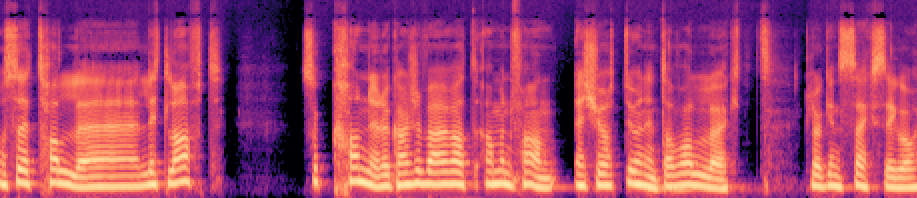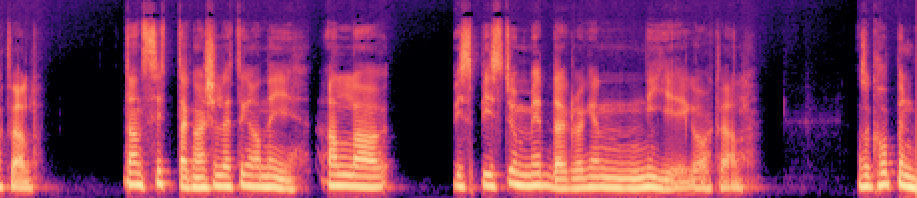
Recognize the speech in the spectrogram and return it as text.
og så er tallet litt lavt, så kan det kanskje være at ja, men faen, jeg kjørte jo en intervalløkt klokken seks i går kveld. Den sitter kanskje litt grann i. Eller vi spiste jo middag klokken ni i går kveld. Altså Kroppen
